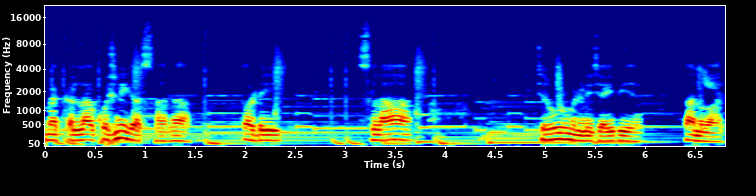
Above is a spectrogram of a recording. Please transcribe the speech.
ਮੈਂ ਇਕੱਲਾ ਕੁਝ ਨਹੀਂ ਕਰ ਸਕਦਾ। ਤੁਹਾਡੀ ਸਲਾਹ ਜ਼ਰੂਰ ਮਿਲਣੀ ਚਾਹੀਦੀ ਹੈ। ਧੰਨਵਾਦ।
